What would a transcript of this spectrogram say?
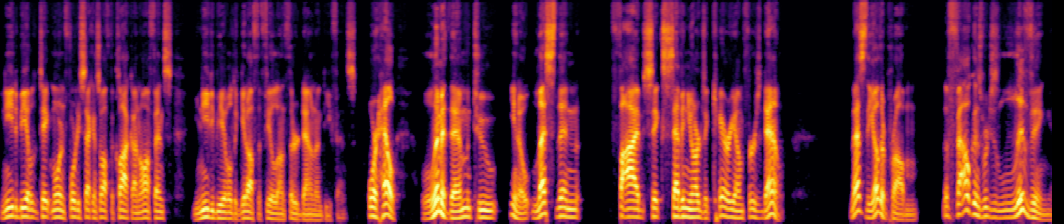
You need to be able to take more than 40 seconds off the clock on offense. You need to be able to get off the field on third down on defense. Or hell, limit them to, you know, less than five, six, seven yards of carry on first down. That's the other problem. The Falcons were just living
